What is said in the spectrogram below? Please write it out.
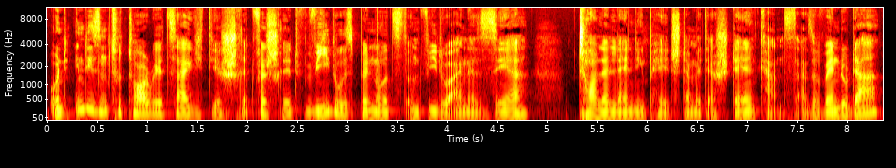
Und in diesem Tutorial zeige ich dir Schritt für Schritt, wie du es benutzt und wie du eine sehr tolle Landingpage damit erstellen kannst. Also wenn du da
